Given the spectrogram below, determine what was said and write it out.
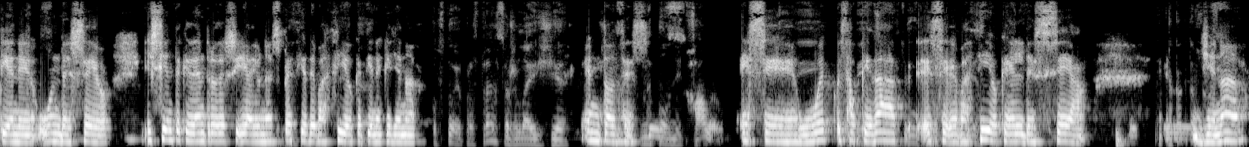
tiene un deseo y siente que dentro de sí hay una especie de vacío que tiene que llenar. Entonces, ese hueco, esa oquedad, ese vacío que él desea llenar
